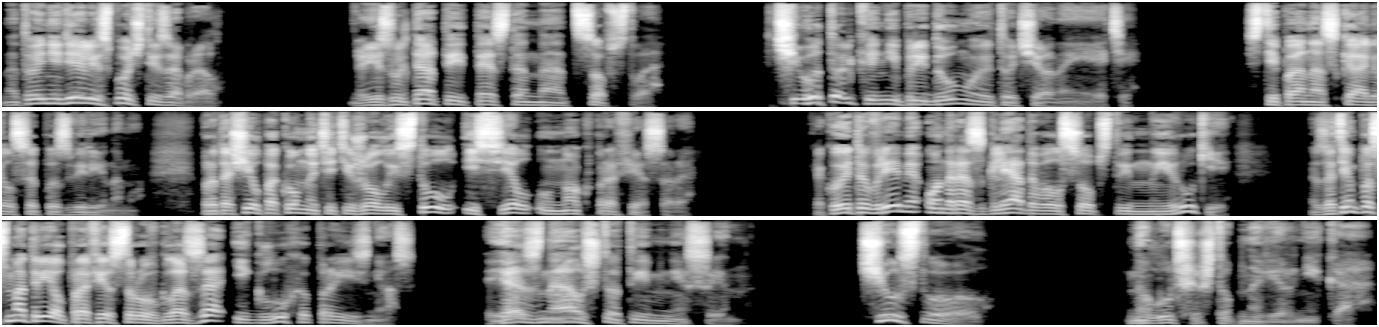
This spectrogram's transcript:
на той неделе с почты забрал. Результаты теста на отцовство. Чего только не придумают ученые эти». Степан оскалился по-звериному, протащил по комнате тяжелый стул и сел у ног профессора. Какое-то время он разглядывал собственные руки, а затем посмотрел профессору в глаза и глухо произнес. «Я знал, что ты мне сын. Чувствовал. Но лучше, чтоб наверняка».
